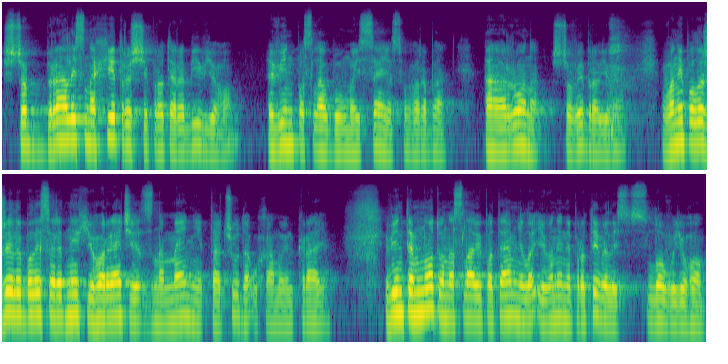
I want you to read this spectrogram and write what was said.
щоб брались на хитрощі проти рабів його. Він послав був Мойсея, свого раба, Аарона, що вибрав його. Вони положили були серед них його речі, знаменні та чуда у Хамовім краї. Він темноту на славі потемніло, і вони не противились слову Його.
